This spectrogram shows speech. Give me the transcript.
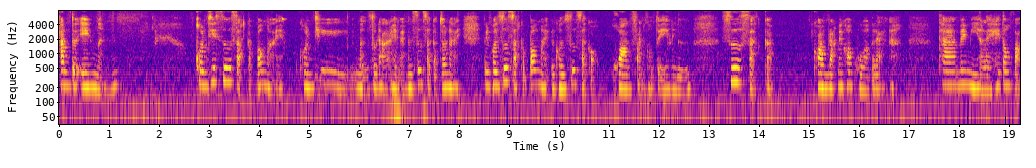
ทำตัวเองเหมือน คนที่ซื่อสัตย์กับเป้าหมายอะคนที่เหมือนสุดาเห็นไหมมันซื่อสัตย์กับเจ้านาย เป็นคนซื่อสัตย์กับเป้าหมาย เป็นคนซื่อสัตย์กับความฝันของตัวเองหรือ ซื่อสัตย์กับ ความรักในครอบครัวก็ได้อะถ้าไม่มีอะไรให้ต้องฝ่า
